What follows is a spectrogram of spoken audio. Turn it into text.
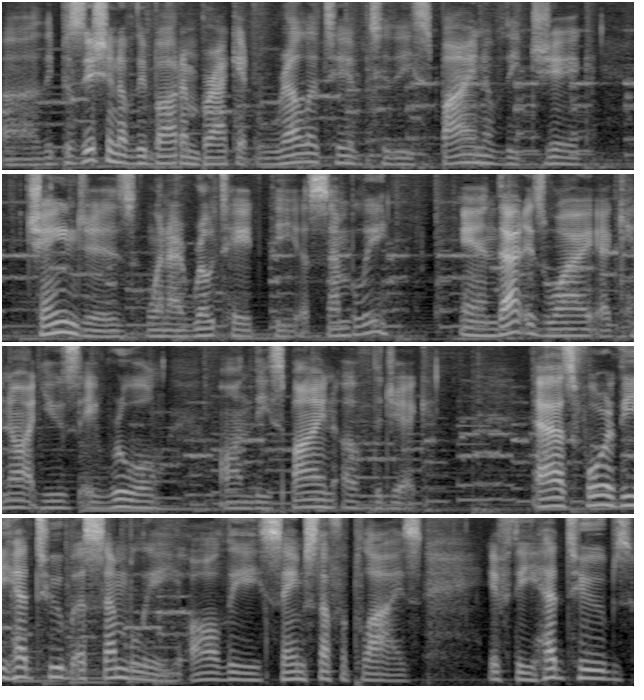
uh, the position of the bottom bracket relative to the spine of the jig changes when I rotate the assembly, and that is why I cannot use a rule on the spine of the jig. As for the head tube assembly, all the same stuff applies. If the head tube's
